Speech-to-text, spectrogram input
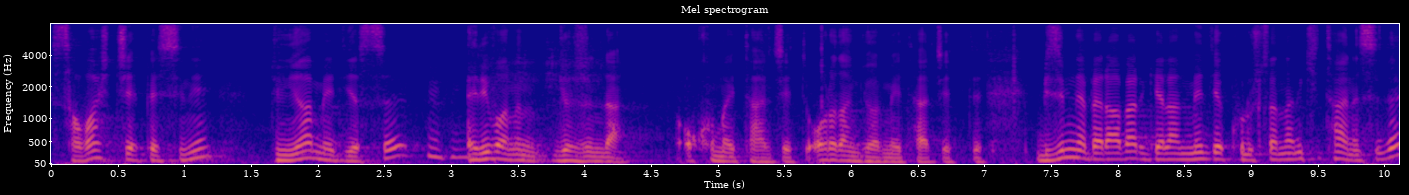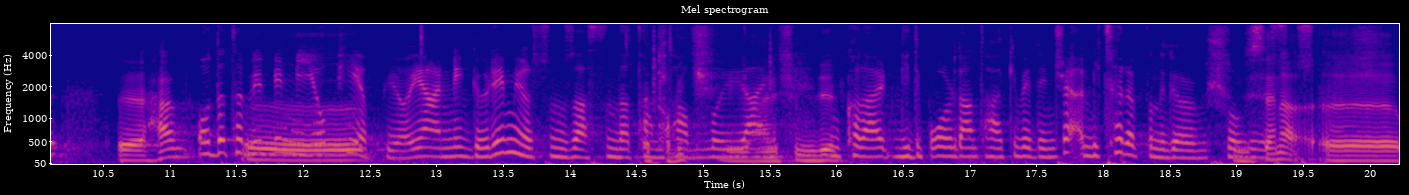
savaş cephesini dünya medyası Erivan'ın gözünden okumayı tercih etti. Oradan görmeyi tercih etti. Bizimle beraber gelen medya kuruluşlarından iki tanesi de hem O da tabii bir e, miyopi yapıyor. Yani göremiyorsunuz aslında tam tabii ki. tabloyu. Yani, Yani şimdi- bu kadar gidip oradan takip edince bir tarafını görmüş Şimdi oluyorsunuz. Sena, e,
